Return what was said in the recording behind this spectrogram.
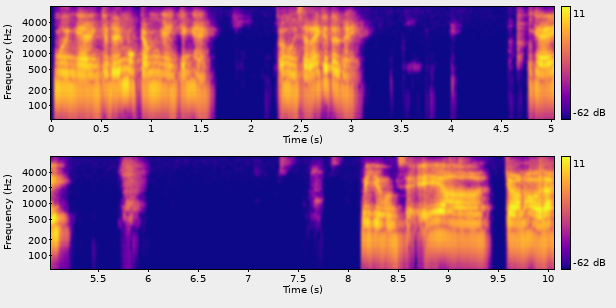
10 ngàn cho đến 100 ngàn chẳng hạn. Tôi Hường sẽ lấy cái từ này. Ok? Bây giờ Hường sẽ uh, cho nó ở đây.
